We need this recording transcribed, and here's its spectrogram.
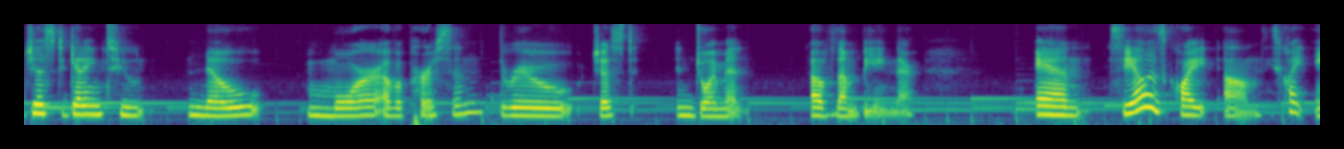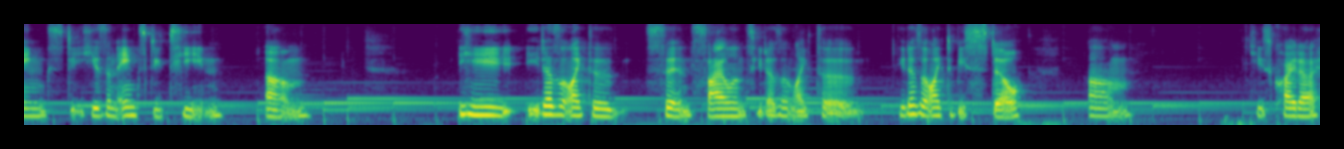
just getting to know more of a person through just enjoyment of them being there. And CL is quite um he's quite angsty. He's an angsty teen. Um, he he doesn't like to sit in silence. He doesn't like to he doesn't like to be still. Um, he's quite a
